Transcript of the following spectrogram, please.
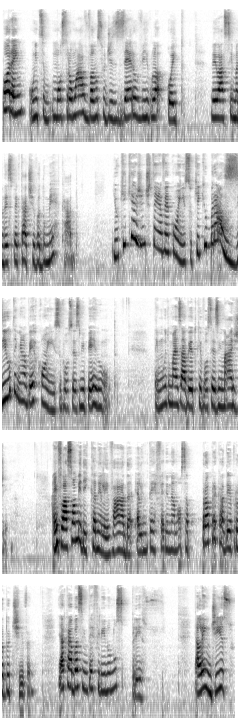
Porém, o índice mostrou um avanço de 0,8%, veio acima da expectativa do mercado. E o que, que a gente tem a ver com isso? O que, que o Brasil tem a ver com isso? Vocês me perguntam. Tem muito mais a ver do que vocês imaginam. A inflação americana elevada, ela interfere na nossa própria cadeia produtiva e acaba se interferindo nos preços. Além disso,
